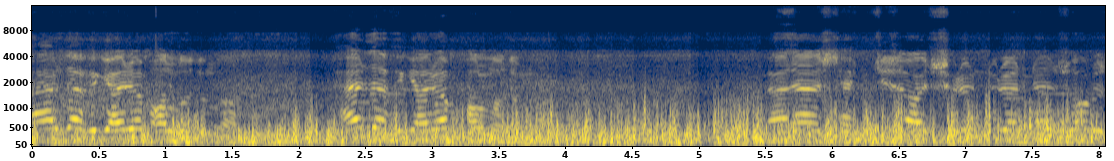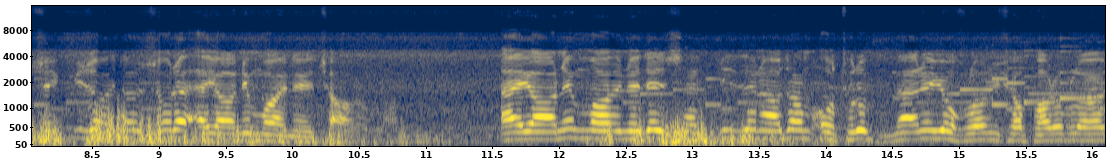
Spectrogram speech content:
Hər dəfə gəlirəm, alladırlar. Hər dəfə gəlirəm, alladırlar. Mənə 8 ay süründürəndən sonra, 8 aydan sonra əyani müayinəyə çağırırlar. Əyani müayinədə 8 dənə adam oturub məni yoxlamış aparıblar.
